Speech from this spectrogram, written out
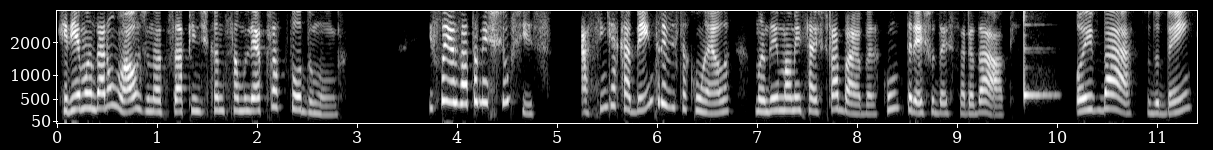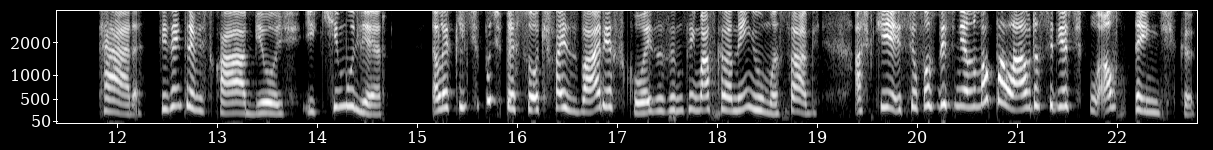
Queria mandar um áudio no WhatsApp indicando essa mulher para todo mundo. E foi exatamente o que eu fiz. Assim que acabei a entrevista com ela, mandei uma mensagem para Bárbara com um trecho da história da Abby. Oi, Bá, tudo bem? Cara, fiz a entrevista com a Abby hoje e que mulher! Ela é aquele tipo de pessoa que faz várias coisas e não tem máscara nenhuma, sabe? Acho que se eu fosse definir ela numa palavra, seria, tipo, autêntica.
